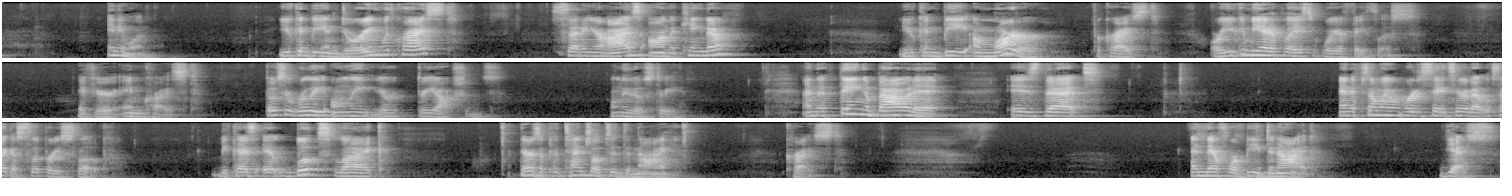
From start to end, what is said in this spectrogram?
Anyone. You can be enduring with Christ, setting your eyes on the kingdom. You can be a martyr for Christ, or you can be at a place where you're faithless if you're in Christ. Those are really only your three options. Only those three. And the thing about it is that, and if someone were to say, Sarah, that looks like a slippery slope because it looks like there's a potential to deny Christ and therefore be denied. Yes.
